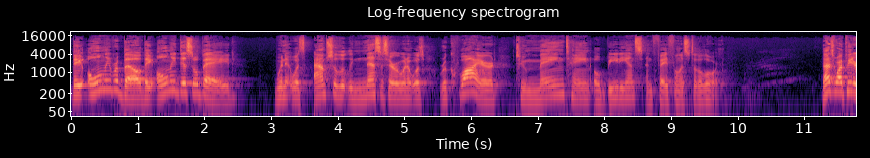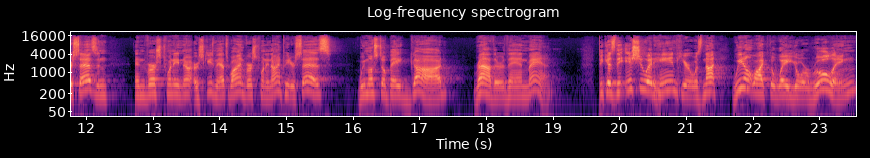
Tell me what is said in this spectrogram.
they only rebelled, they only disobeyed when it was absolutely necessary, when it was required to maintain obedience and faithfulness to the Lord. That's why Peter says in, in verse 29, or excuse me, that's why in verse 29, Peter says, we must obey God rather than man. Because the issue at hand here was not, we don't like the way you're ruling,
